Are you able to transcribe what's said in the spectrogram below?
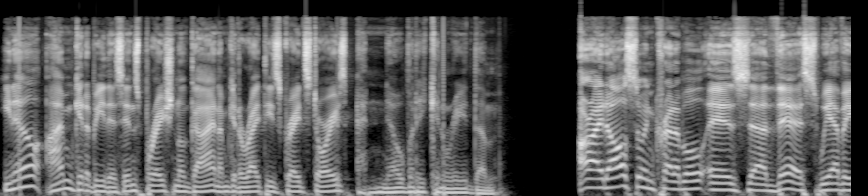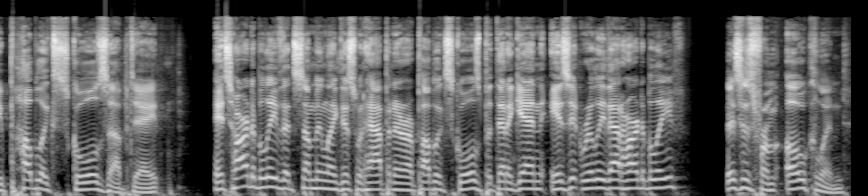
you know, I'm gonna be this inspirational guy and I'm gonna write these great stories, and nobody can read them. All right, also incredible is uh, this. We have a public schools update. It's hard to believe that something like this would happen in our public schools, but then again, is it really that hard to believe? This is from Oakland,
